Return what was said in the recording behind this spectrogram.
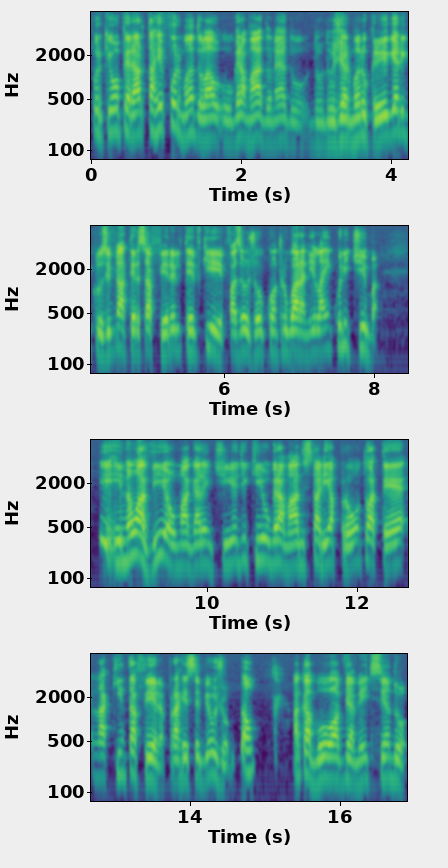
porque o Operário está reformando lá o gramado né, do, do, do Germano Krieger, inclusive na terça-feira ele teve que fazer o jogo contra o Guarani lá em Curitiba. E, e, não havia uma garantia de que o gramado estaria pronto até na quinta-feira para receber o jogo. Então, acabou, obviamente, sendo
